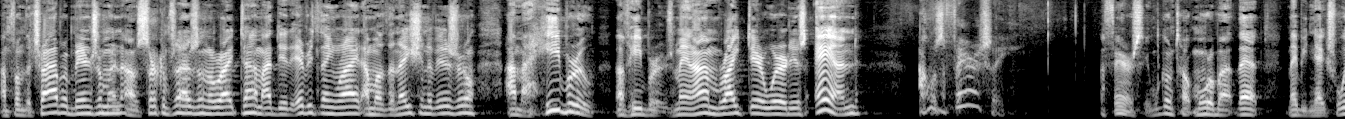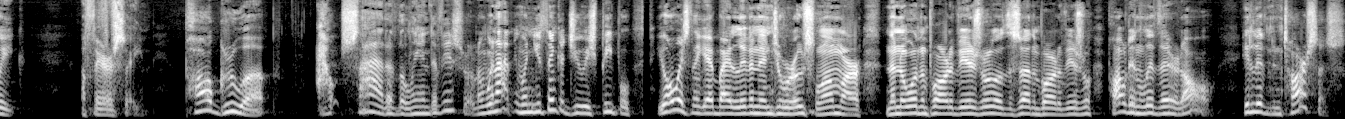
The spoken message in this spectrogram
I'm from the tribe of Benjamin. I was circumcised in the right time. I did everything right. I'm of the nation of Israel. I'm a Hebrew of Hebrews. Man, I'm right there where it is. And I was a Pharisee. A Pharisee. We're going to talk more about that maybe next week. A Pharisee. Paul grew up outside of the land of Israel. And when, I, when you think of Jewish people, you always think everybody living in Jerusalem or the northern part of Israel or the southern part of Israel. Paul didn't live there at all. He lived in Tarsus.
